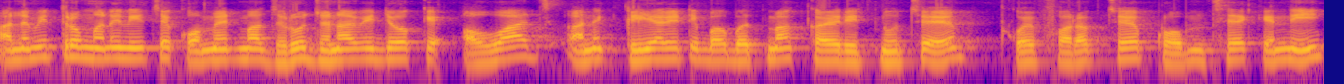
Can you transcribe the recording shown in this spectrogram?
અને મિત્રો, મને નીચે કોમેન્ટમાં જરૂર જણાવી દો કે અવાજ અને ક્લિયરિટી બાબતમાં કઈ રીતનું છે, કોઈ ફરક છે પ્રોબ્લેમ છે કે નહીં?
